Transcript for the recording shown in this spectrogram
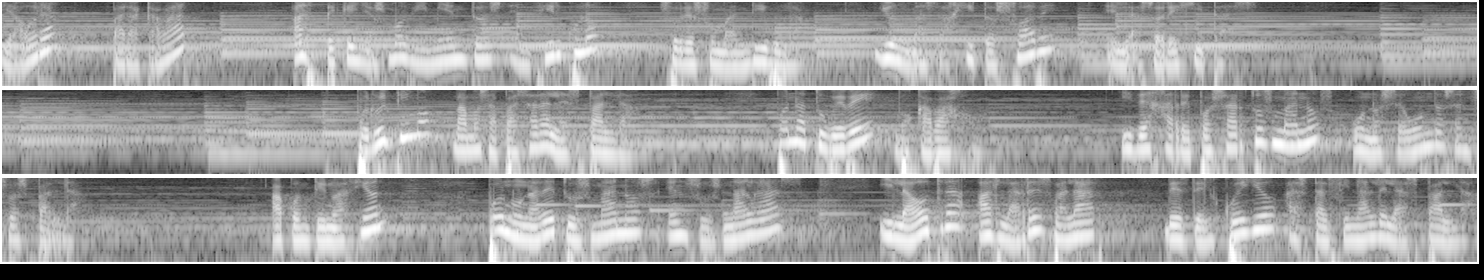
Y ahora, para acabar, haz pequeños movimientos en círculo sobre su mandíbula y un masajito suave en las orejitas. Por último, vamos a pasar a la espalda. Pon a tu bebé boca abajo y deja reposar tus manos unos segundos en su espalda. A continuación, pon una de tus manos en sus nalgas y la otra hazla resbalar desde el cuello hasta el final de la espalda.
